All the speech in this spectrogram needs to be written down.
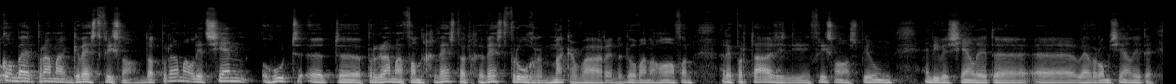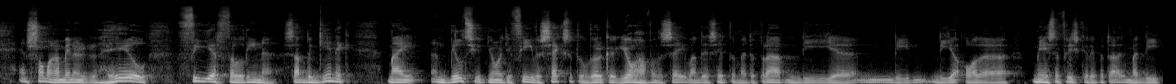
Welkom bij het programma Gewest Friesland. Dat programma liet zien hoe het, uh, programma van Gewest dat Gewest vroeger makker waren. En dat door aan de hand van reportages die in Friesland speelden en die we zien lieten, uh, we hebben zien lieten. En sommige mensen een heel vier verliezen. Zo begin ik met een beeldje uit 1964. Toen werkte Johan van der Zee, want daar zitten we met te praten, die, uh, die, die meeste Friese reportages, maar die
